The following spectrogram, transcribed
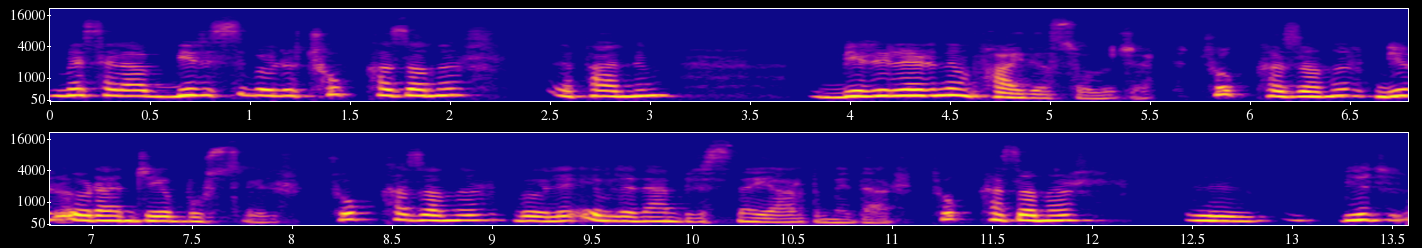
mesela birisi böyle çok kazanır efendim birilerinin faydası olacak. Çok kazanır bir öğrenciye burs verir. Çok kazanır böyle evlenen birisine yardım eder. Çok kazanır bir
